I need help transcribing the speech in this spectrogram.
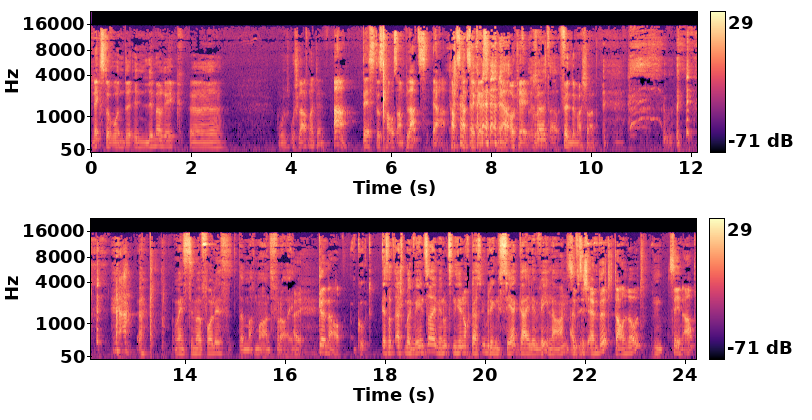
nächste Runde in Limerick. Äh, wo, wo schlafen wir denn? Ah, bestes Haus am Platz. Ja, hab's ganz vergessen. Ja, okay, gut. Finde mal schon. Und wenn das Zimmer voll ist, dann machen wir uns frei. Genau. Gut. Das soll erstmal gewähnt sein. Wir nutzen hier noch das übrigens sehr geile WLAN. Also 70 Mbit, Download, 10 ab.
